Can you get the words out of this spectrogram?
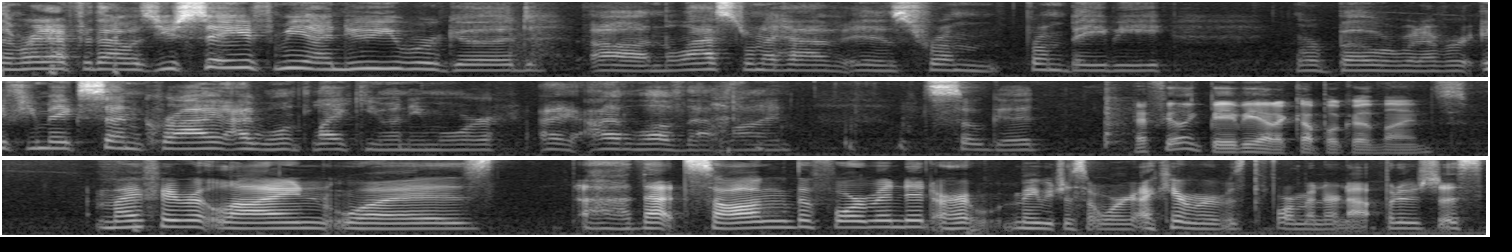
then right after that was you saved me. I knew you were good. Uh, and the last one I have is from from Baby or Bo or whatever. If you make Sen cry, I won't like you anymore. I I love that line. It's so good. I feel like Baby had a couple good lines. My favorite line was uh, that song the foreman did, or maybe just a word. I can't remember if it was the foreman or not, but it was just,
